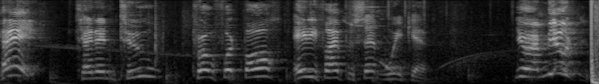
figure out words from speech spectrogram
Hey, 10 and 2, pro football, 85% weekend. You're a mutant!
